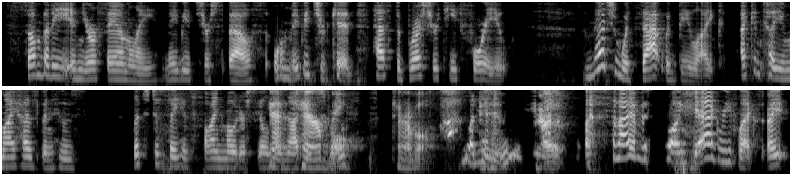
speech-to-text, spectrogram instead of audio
somebody in your family, maybe it's your spouse or maybe it's your kid, has to brush your teeth for you. Imagine what that would be like. I can tell you, my husband, who's let's just say his fine motor skills yeah, are not terrible, terrible. and I have a strong gag reflex, right?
